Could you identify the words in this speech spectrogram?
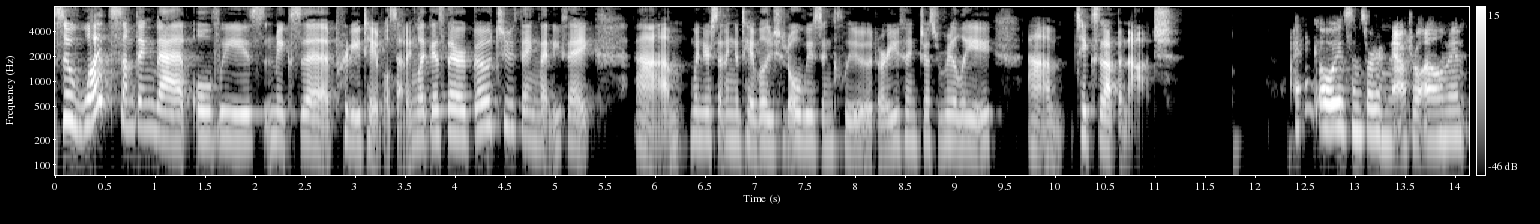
So, what's something that always makes a pretty table setting? Like, is there a go to thing that you think um, when you're setting a table you should always include, or you think just really um, takes it up a notch? I think always some sort of natural element,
